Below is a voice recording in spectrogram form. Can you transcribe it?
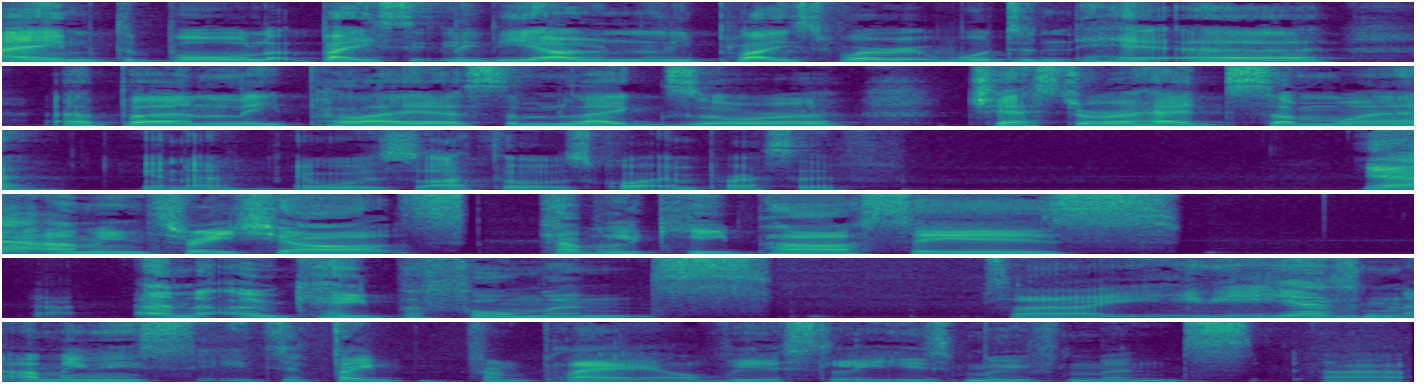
aimed the ball at basically the only place where it wouldn't hit a, a Burnley player, some legs or a chest or a head somewhere. You know, it was. I thought it was quite impressive. yeah. I mean, three shots, couple of key passes, an okay performance. So he, hasn't. I mean, he's he's a very different player. Obviously, his movements uh,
